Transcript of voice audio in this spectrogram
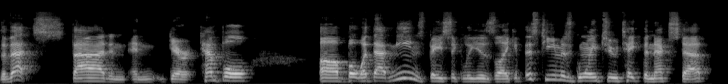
the vets, Thad and, and Garrett Temple. Uh, but what that means basically is like if this team is going to take the next step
